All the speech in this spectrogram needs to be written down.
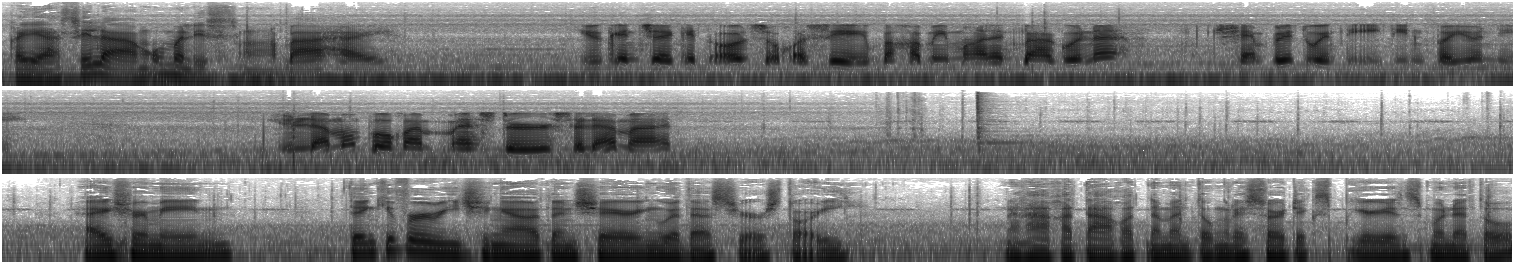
kaya sila ang umalis ng bahay. You can check it also kasi baka may mga nagbago na. Siyempre 2018 pa yun eh. Yun lamang po Campmaster, salamat. Hi Charmaine. Thank you for reaching out and sharing with us your story. Nakakatakot naman tong resort experience mo na to.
